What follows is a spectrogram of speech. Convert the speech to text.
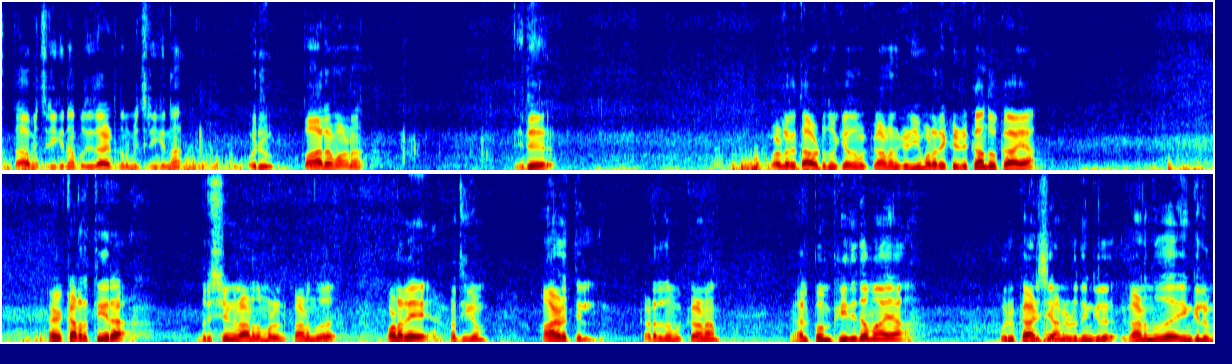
സ്ഥാപിച്ചിരിക്കുന്ന പുതിയതായിട്ട് നിർമ്മിച്ചിരിക്കുന്ന ഒരു പാലമാണ്. ഇത് വളരെ താഴോട്ട് നോക്കിയാൽ നമുക്ക് കാണാൻ കഴിയും. വളരെ കിഴക്കാൻ തൂക്കായ കടൽത്തീര ദൃശ്യങ്ങളാണ് നമ്മൾ കാണുന്നത്. വളരെ അധികം ആഴത്തിൽ കടൽ നമുക്ക് കാണാം. അല്പം ഭീതിതമായ ഒരു കാഴ്ചയാണ് ഇവിടെ നിന്ന് കാണുന്നത്. എങ്കിലും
